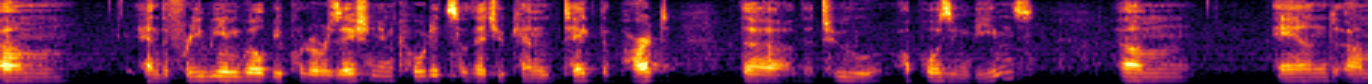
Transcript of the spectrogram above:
um, and the free beam will be polarization encoded so that you can take apart the, the two opposing beams. Um, and um,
